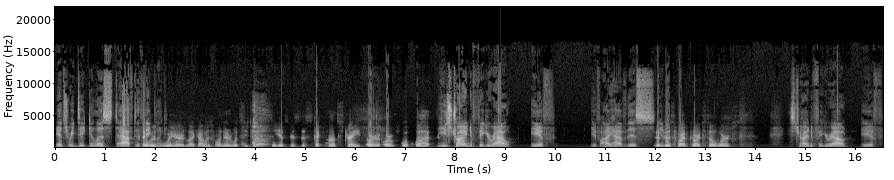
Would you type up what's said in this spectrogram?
It's ridiculous to have to It think. It was like, weird. Like I was wondering, what's he trying to see? Is, is the stick not straight, or or what? he's trying to figure out if if I have this. If know, his swipe card still works, he's trying to figure out if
